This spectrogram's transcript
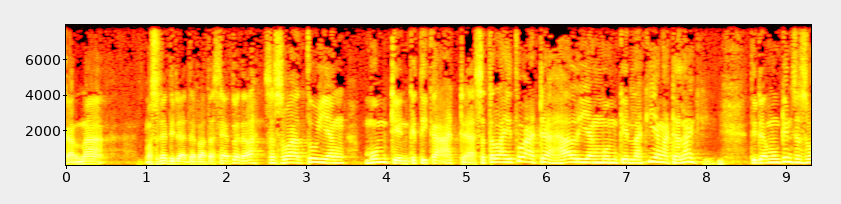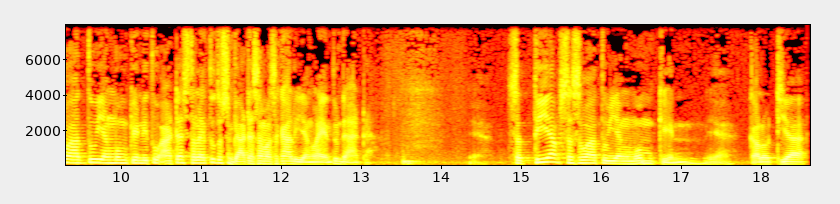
Karena Maksudnya tidak ada batasnya itu adalah sesuatu yang mungkin ketika ada. Setelah itu ada hal yang mungkin lagi yang ada lagi. Tidak mungkin sesuatu yang mungkin itu ada setelah itu terus nggak ada sama sekali yang lain itu tidak ada. Ya. Setiap sesuatu yang mungkin ya kalau dia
